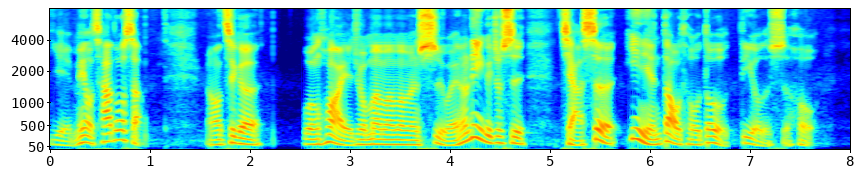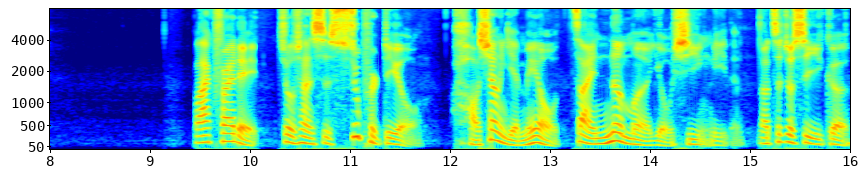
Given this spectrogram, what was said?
也没有差多少。然后这个文化也就慢慢慢慢式微。那另一个就是，假设一年到头都有 deal 的时候，Black Friday 就算是 super deal，好像也没有再那么有吸引力的。那这就是一个。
